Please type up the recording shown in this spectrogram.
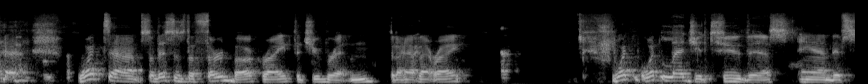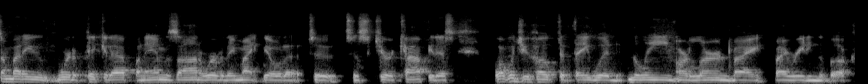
what? Uh, so this is the third book, right, that you've written. Did I have that right? What what led you to this? And if somebody were to pick it up on Amazon or wherever they might be able to to, to secure a copy of this, what would you hope that they would glean or learn by by reading the book?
